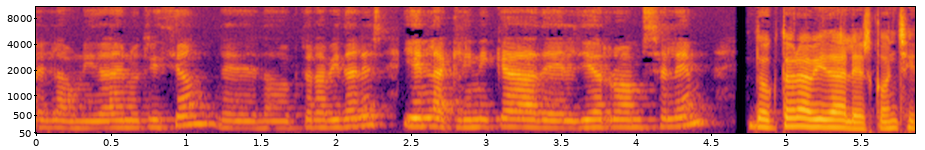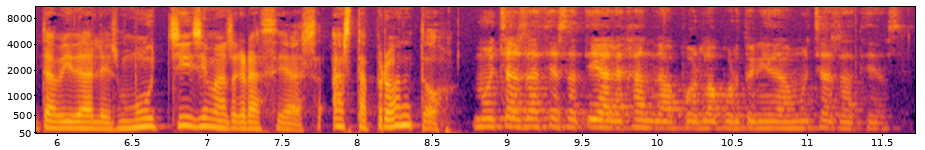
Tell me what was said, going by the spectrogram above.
en la unidad de nutrición de la doctora Vidales y en la clínica del Hierro Amselem. Doctora Vidales, Conchita Vidales, muchísimas gracias. Hasta pronto. Muchas gracias a ti, Alejandra, por la oportunidad. Muchas gracias.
